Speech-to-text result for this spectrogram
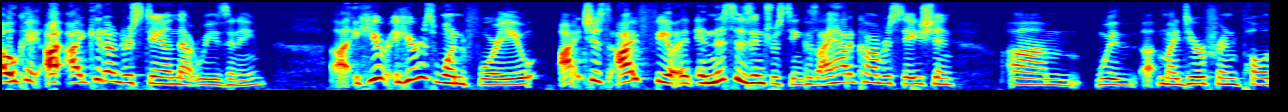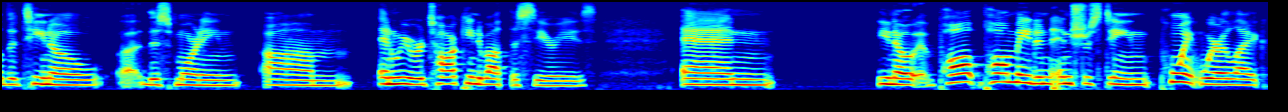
okay. I, I could understand that reasoning. Uh, here, here's one for you. I just I feel, and, and this is interesting because I had a conversation um, with uh, my dear friend Paul Datino uh, this morning, um, and we were talking about the series, and you know, Paul Paul made an interesting point where like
